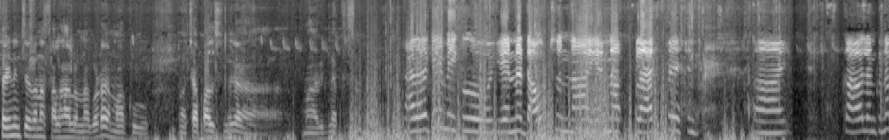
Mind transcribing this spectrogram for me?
సైడ్ నుంచి ఏదైనా సలహాలు ఉన్నా కూడా మాకు చెప్పాల్సిందిగా మా విజ్ఞప్తి అలాగే మీకు ఏమన్నా డౌట్స్ ఉన్నా ఏమన్నా క్లారిఫికేషన్ కావాలనుకున్నా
